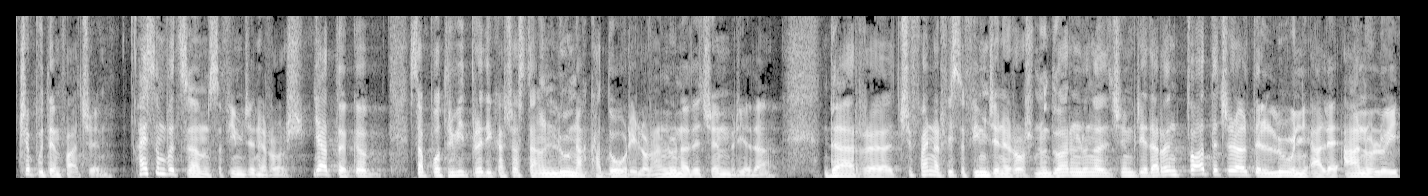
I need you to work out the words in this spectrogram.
ce putem face? Hai să învățăm să fim generoși. Iată că s-a potrivit predica aceasta în luna cadourilor, în luna decembrie, da? Dar uh, ce fain ar fi să fim generoși, nu doar în luna decembrie, dar în toate celelalte luni ale anului.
